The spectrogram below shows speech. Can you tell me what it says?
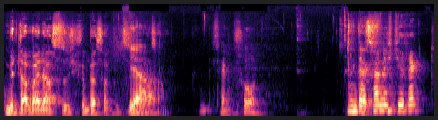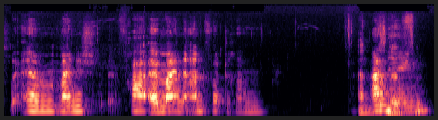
Mittlerweile hast du dich gebessert. Ja, sagen. ich denke schon. Und da kann ich direkt ähm, meine, Fra äh, meine Antwort dran anhängen.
